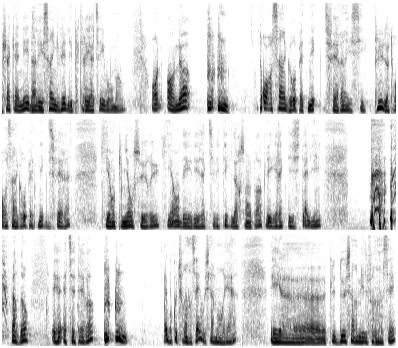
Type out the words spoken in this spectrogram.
chaque année, dans les cinq villes les plus créatives au monde. On, a 300 groupes ethniques différents ici, plus de 300 groupes ethniques différents qui ont pignon sur rue, qui ont des, activités qui leur sont propres, les Grecs, les Italiens, pardon, etc. Il beaucoup de Français aussi à Montréal et euh, plus de 200 000 Français.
